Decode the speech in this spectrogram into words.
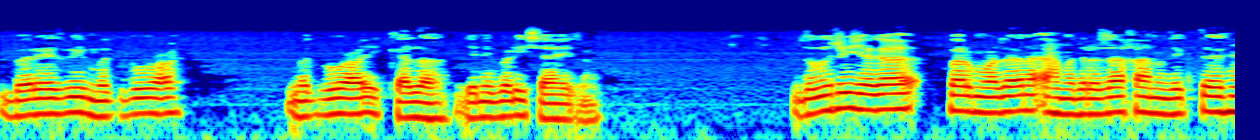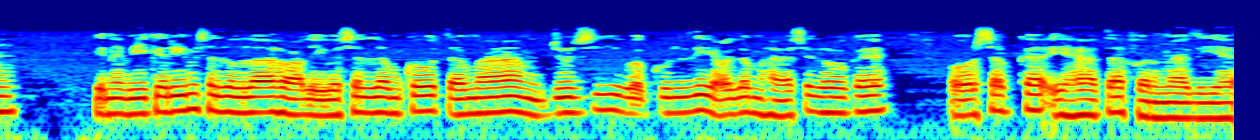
بریزوی مطبوع مطبوع کلا یعنی بڑی سائز میں۔ دوسری جگہ پر مولانا احمد رضا خان لکھتے ہیں کہ نبی کریم صلی اللہ علیہ وسلم کو تمام جزی و کلی علم حاصل ہو گئے اور سب کا احاطہ فرما دیا۔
